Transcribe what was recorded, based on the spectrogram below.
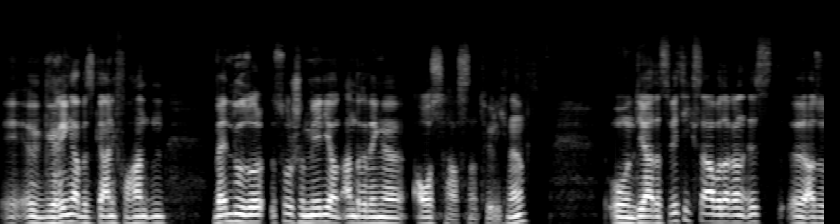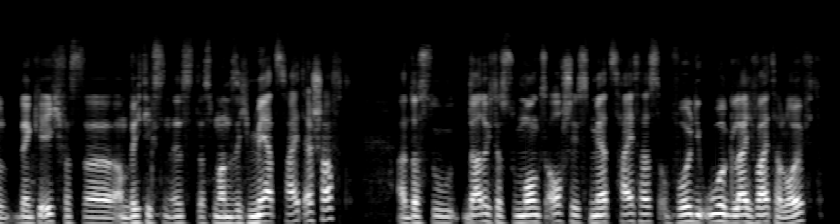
äh, geringer bis gar nicht vorhanden, wenn du so Social Media und andere Dinge aushast natürlich, ne? Und ja, das Wichtigste aber daran ist, äh, also denke ich, was da am wichtigsten ist, dass man sich mehr Zeit erschafft. Also dass du dadurch, dass du morgens aufstehst, mehr Zeit hast, obwohl die Uhr gleich weiterläuft,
